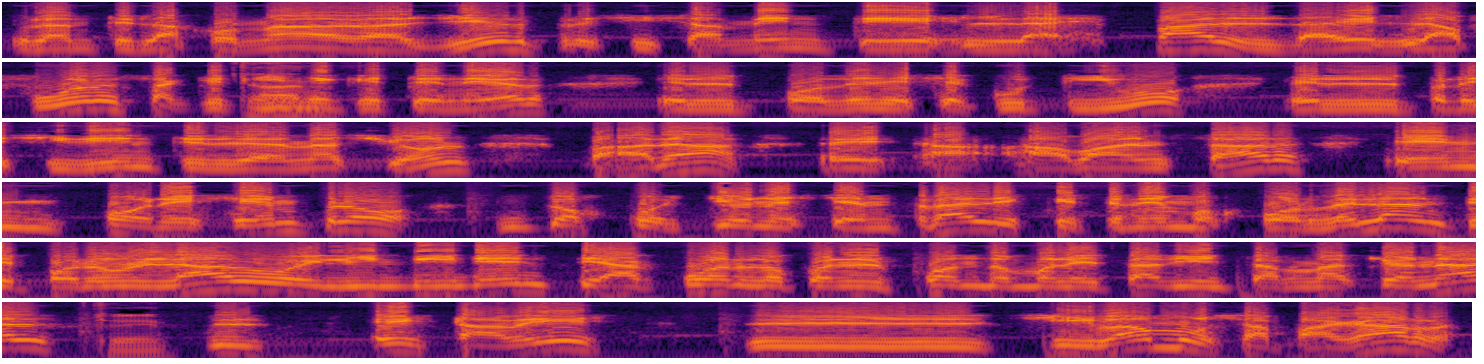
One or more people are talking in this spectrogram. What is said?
durante la jornada de ayer precisamente es la espalda, es la fuerza que tiene que tener el Poder Ejecutivo, el presidente de la Nación, para eh, avanzar en, por ejemplo, dos cuestiones centrales que tenemos por delante. Por un lado, el inminente acuerdo con el Fondo Monetario Internacional. Esta vez, si vamos a pagar,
